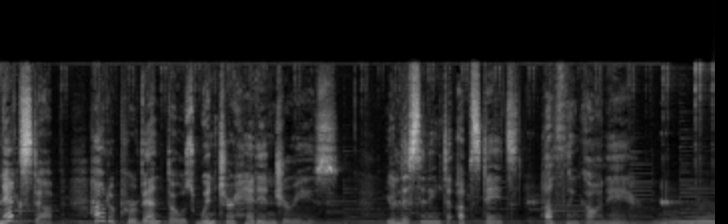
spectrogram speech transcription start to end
Next up, how to prevent those winter head injuries. You're listening to Upstate's HealthLink on Air.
